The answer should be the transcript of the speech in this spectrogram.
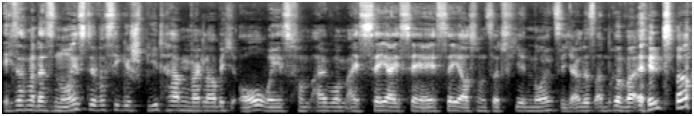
ich sag mal, das Neueste, was sie gespielt haben, war, glaube ich, Always vom Album I Say, I Say, I Say aus 1994. Alles andere war älter.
